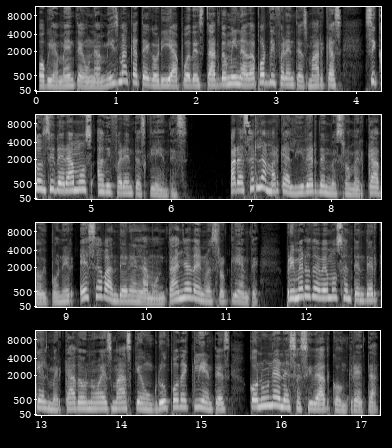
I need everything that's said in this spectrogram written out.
Obviamente, una misma categoría puede estar dominada por diferentes marcas si consideramos a diferentes clientes. Para ser la marca líder de nuestro mercado y poner esa bandera en la montaña de nuestro cliente, primero debemos entender que el mercado no es más que un grupo de clientes con una necesidad concreta,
